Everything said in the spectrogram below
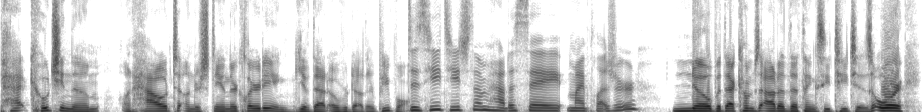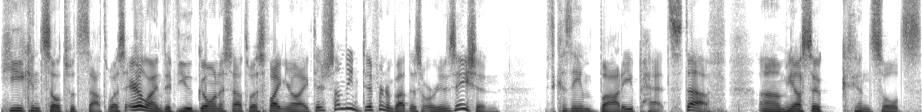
Pat coaching them on how to understand their clarity and give that over to other people. Does he teach them how to say my pleasure? No, but that comes out of the things he teaches. Or he consults with Southwest Airlines. If you go on a Southwest flight and you're like, there's something different about this organization, it's because they embody Pat's stuff. Um, he also consults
